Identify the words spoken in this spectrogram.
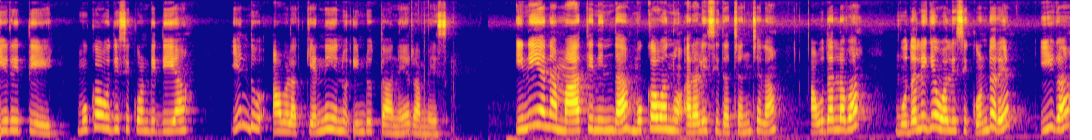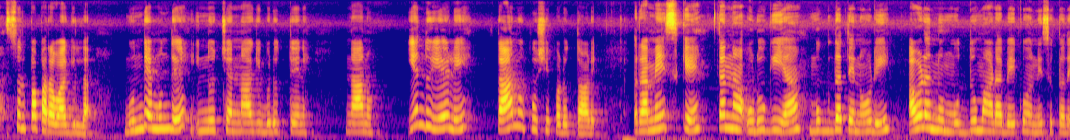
ಈ ರೀತಿ ಮುಖ ಉದಿಸಿಕೊಂಡಿದ್ದೀಯಾ ಎಂದು ಅವಳ ಕೆನ್ನೆಯನ್ನು ಹಿಂಡುತ್ತಾನೆ ರಮೇಶ್. ಇನಿಯನ ಮಾತಿನಿಂದ ಮುಖವನ್ನು ಅರಳಿಸಿದ ಚಂಚಲ, ಹೌದಲ್ಲವ ಮೊದಲಿಗೆ ಹೋಲಿಸಿಕೊಂಡರೆ ಈಗ ಸ್ವಲ್ಪ ಪರವಾಗಿಲ್ಲ ಮುಂದೆ ಮುಂದೆ ಇನ್ನೂ ಚೆನ್ನಾಗಿ ಬಿಡುತ್ತೇನೆ ನಾನು ಎಂದು ಹೇಳಿ ತಾನು ಖುಷಿಪಡುತ್ತಾಳೆ ರಮೇಶ್ಗೆ ತನ್ನ ಹುಡುಗಿಯ ಮುಗ್ಧತೆ ನೋಡಿ ಅವಳನ್ನು ಮುದ್ದು ಮಾಡಬೇಕು ಅನ್ನಿಸುತ್ತದೆ.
